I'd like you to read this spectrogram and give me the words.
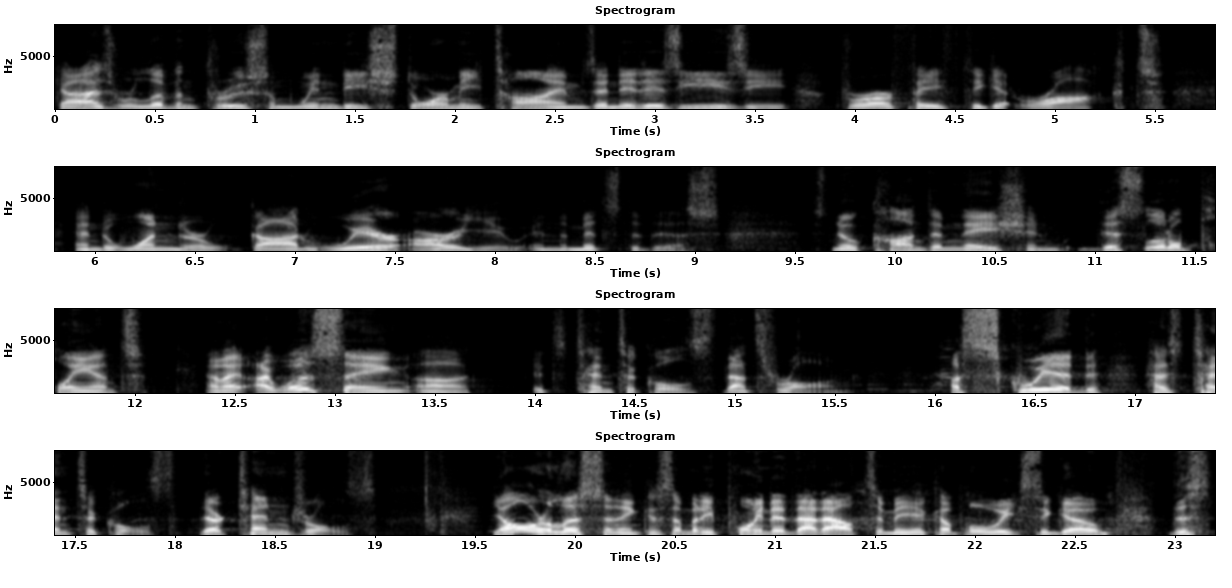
guys, we're living through some windy, stormy times, and it is easy for our faith to get rocked and to wonder, God, where are you in the midst of this? There's no condemnation. This little plant, and I, I was saying uh, its tentacles, that's wrong. A squid has tentacles, they're tendrils. Y'all are listening because somebody pointed that out to me a couple of weeks ago. This,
